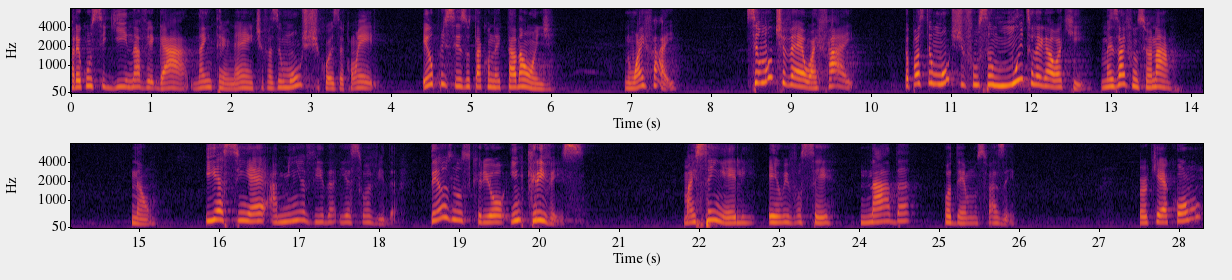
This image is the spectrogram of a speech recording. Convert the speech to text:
para eu conseguir navegar na internet, fazer um monte de coisa com ele, eu preciso estar conectado aonde? No Wi-Fi. Se eu não tiver Wi-Fi, eu posso ter um monte de função muito legal aqui, mas vai funcionar? Não. E assim é a minha vida e a sua vida. Deus nos criou incríveis. Mas sem Ele, eu e você, nada podemos fazer. Porque é como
